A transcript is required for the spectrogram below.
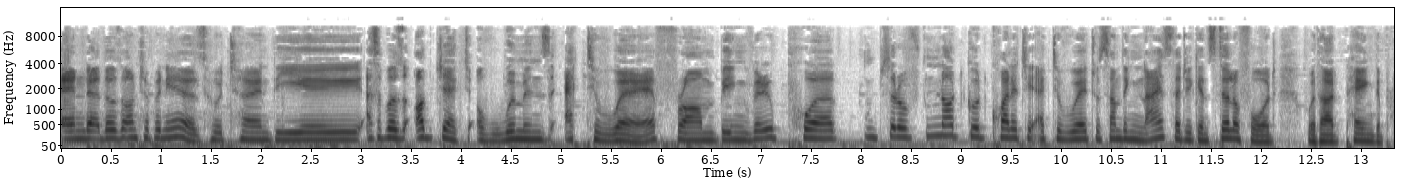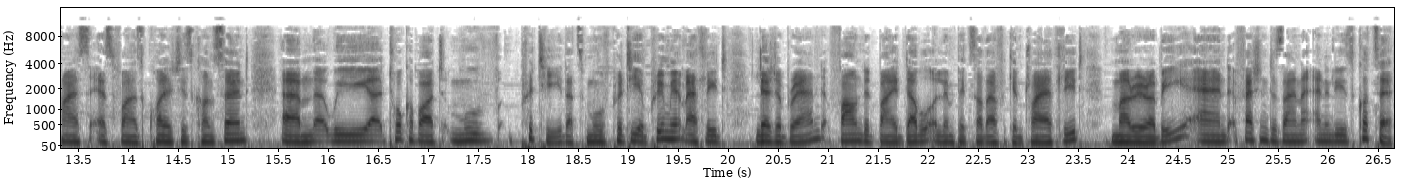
And uh, those entrepreneurs who turned the, I suppose, object of women's activewear from being very poor sort of not good quality activewear to something nice that you can still afford without paying the price as far as quality is concerned. Um, we uh, talk about Move Pretty. That's Move Pretty, a premium athlete leisure brand founded by double Olympic South African triathlete Mari Rabie and fashion designer Annelies Kotze.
